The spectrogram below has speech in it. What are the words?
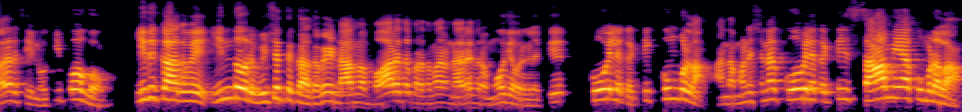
வளர்ச்சியை நோக்கி போகும். இதுக்காகவே இந்த ஒரு விஷயத்துக்காகவே நாம பாரத பிரதமர் நரேந்திர மோடி அவர்களுக்கு கோயிலை கட்டி கும்பிடலாம். அந்த மனுஷனை கோவிலை கட்டி சாமியா கும்பிடலாம்.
